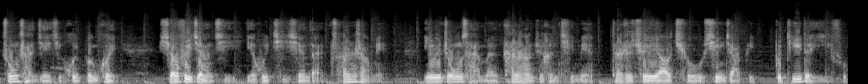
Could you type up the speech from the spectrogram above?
中产阶级会崩溃，消费降级也会体现在穿上面。因为中产们看上去很体面，但是却要求性价比不低的衣服。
